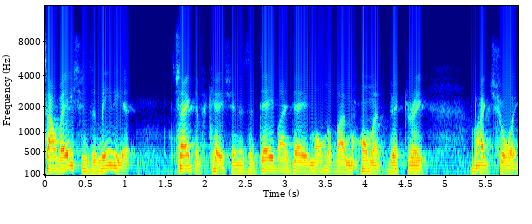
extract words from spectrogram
Salvation's immediate. Sanctification is a day by day, moment by moment victory by choice.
